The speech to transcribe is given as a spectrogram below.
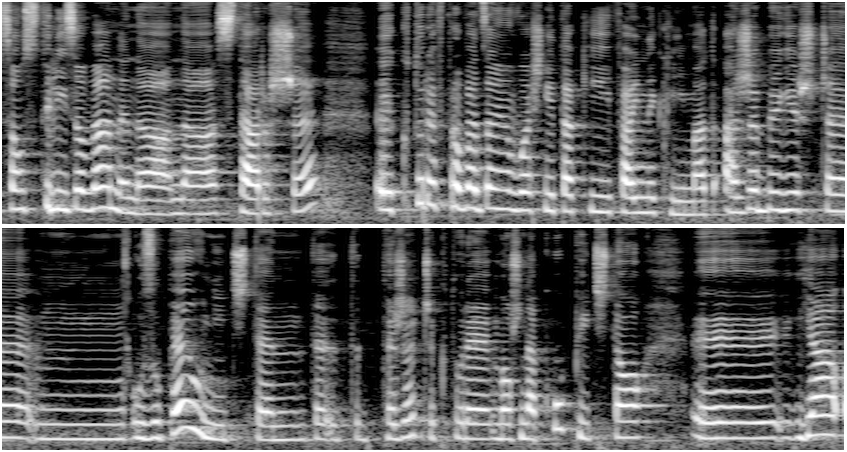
są stylizowane na, na starsze, y, które wprowadzają właśnie taki fajny klimat. A żeby jeszcze ym, uzupełnić ten, te, te, rzeczy, które można kupić, to y, ja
